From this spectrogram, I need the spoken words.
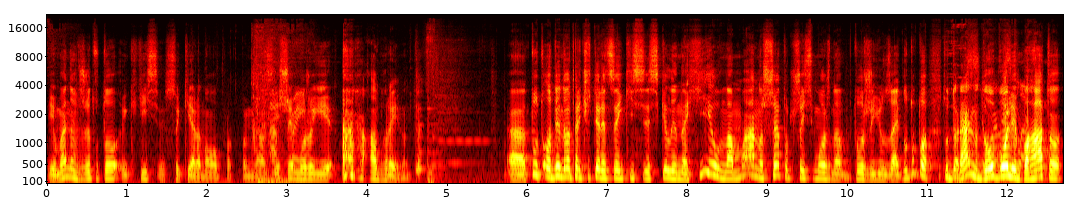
І в мене вже тут якийсь сокера нова помінялася. Я ще можу її апгрейднути. Е, Тут 1, 2, 3, 4 це якісь скіли на хіл, на ману, ще тут щось можна теж юзати. Ну тобто тут реально доволі багато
